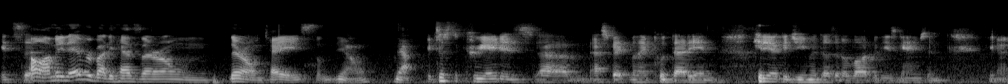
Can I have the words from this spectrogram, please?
it's. Uh, oh, I mean, everybody has their own their own taste. You know. Yeah. It's just the creators um, aspect when they put that in. Hideo Kojima does it a lot with his games, and you know,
